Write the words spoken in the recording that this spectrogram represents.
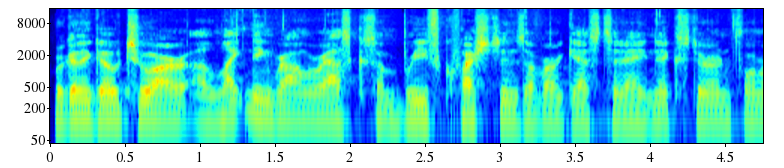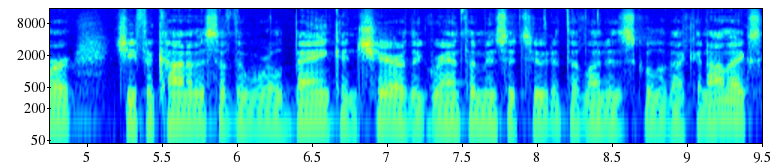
We're going to go to our uh, lightning round. We'll ask some brief questions of our guest today. Nick Stern, former chief economist of the World Bank and chair of the Grantham Institute at the London School of Economics,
